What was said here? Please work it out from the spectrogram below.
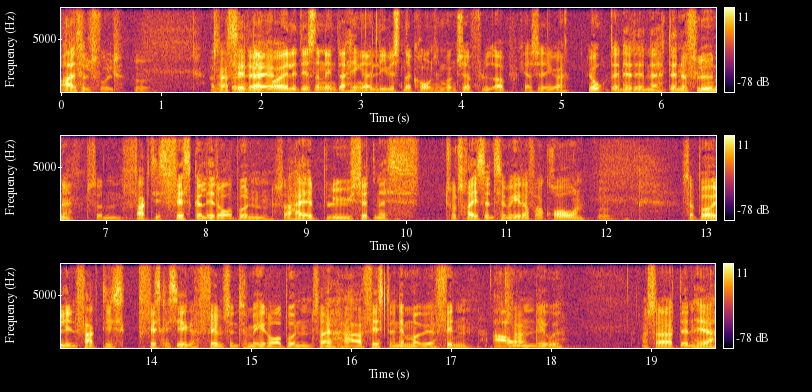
redselsfuldt. Mm. Og så Så den sætter der jeg, bøjle, det er sådan en, der hænger lige ved siden af krogen, som får den til at flyde op, kan jeg se, ikke? jo, den her, den er, den er flydende, så den faktisk fisker lidt over bunden. Så har jeg et bly siddende 2-3 cm fra krogen. Mm. Så bøjlen faktisk fisker cirka 5 cm over bunden, så har fiskene nemmere ved at finde arven derude. Og så den her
